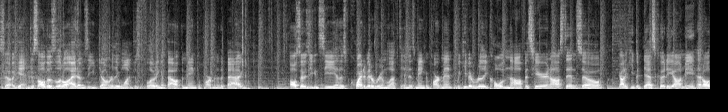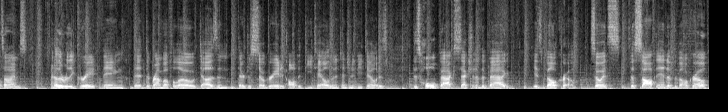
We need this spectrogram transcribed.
So again, just all those little items that you don't really want just floating about the main compartment of the bag. Also, as you can see, you know, there's quite a bit of room left in this main compartment. We keep it really cold in the office here in Austin, so gotta keep a desk hoodie on me at all times. Another really great thing that the Brown Buffalo does, and they're just so great at all the details and attention to detail, is this whole back section of the bag is Velcro. So it's the soft end of the Velcro.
